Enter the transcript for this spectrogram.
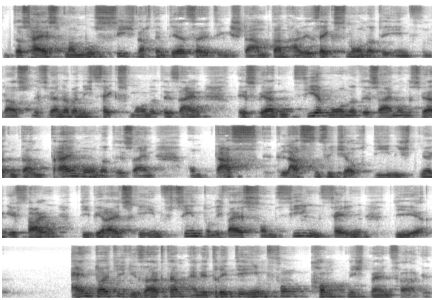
Das heißt, man muss sich nach dem derzeitigen Stand dann alle sechs Monate impfen lassen. Es werden aber nicht sechs Monate sein, es werden vier Monate sein und es werden dann drei Monate sein. Und das lassen sich auch die nicht mehr gefallen, die bereits geimpft sind. Und ich weiß von vielen Fällen, die eindeutig gesagt haben, eine dritte Impfung kommt nicht mehr in Frage.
